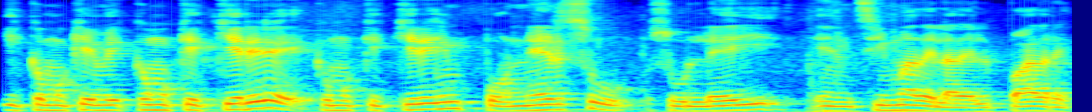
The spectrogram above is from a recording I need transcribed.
Y como que, como que quiere, como que quiere imponer su, su ley encima de la del padre.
